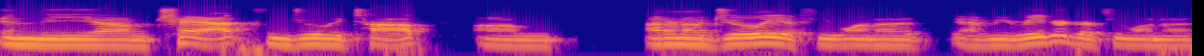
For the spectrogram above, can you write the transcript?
in the um, chat from Julie Top. Um, I don't know, Julie, if you want to have me read it or if you want to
